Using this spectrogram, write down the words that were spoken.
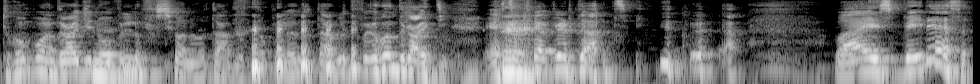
Tu compra um Android novo, ele não funciona o tablet. Então, o problema do tablet foi o Android. Essa que é a verdade. Mas, bem nessa.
